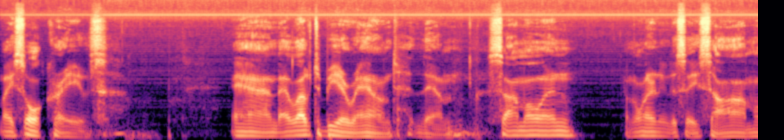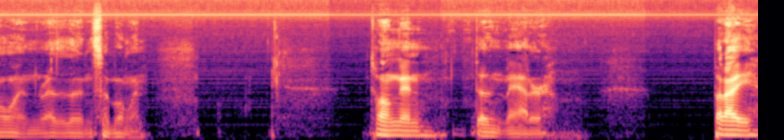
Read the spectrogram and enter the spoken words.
my soul craves. And I love to be around them. Samoan, I'm learning to say Samoan rather than Samoan. Tongan, doesn't matter. But I,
